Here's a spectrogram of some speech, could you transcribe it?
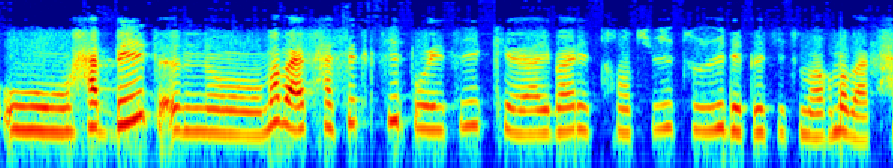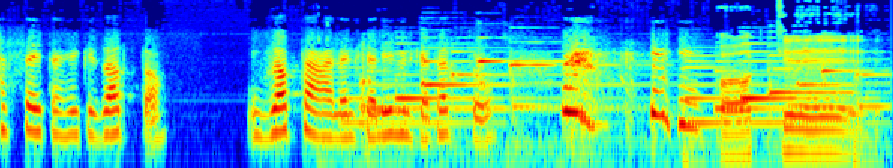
وحبيت إنه ما بعرف حسيت كثير poétique عباره 38 rue des petites morts ما بعرف حسيتها هيك ظابطة. ظابطه على الكلام اللي كتبته. أوكي.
